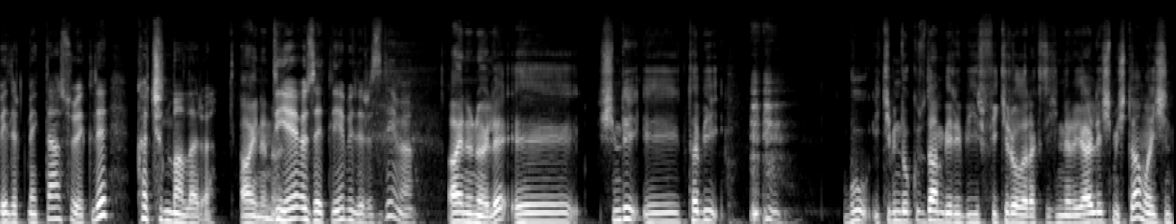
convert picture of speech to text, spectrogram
belirtmekten sürekli kaçınmaları. Aynen öyle. Diye özetleyebiliriz değil mi? Aynen öyle. Ee, şimdi e, tabii bu 2009'dan beri bir fikir olarak zihinlere yerleşmişti ama işin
